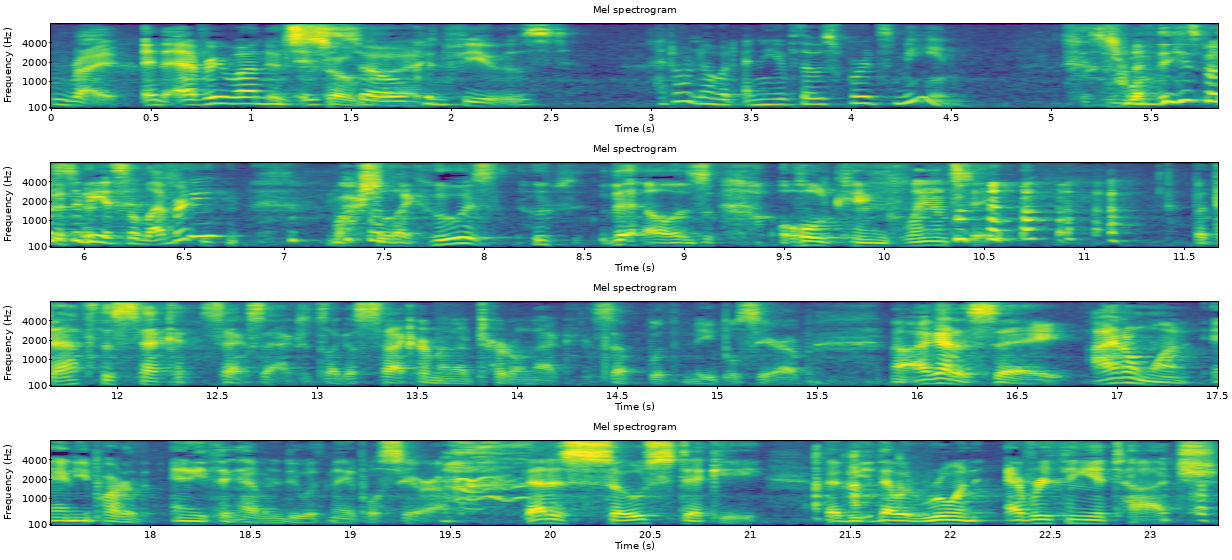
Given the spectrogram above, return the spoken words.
Right. And everyone It's is so so, confused. I don't know what any of those words mean. Is one of these supposed to be a celebrity? Marshall's like, who is who the hell is old King Clancy? but that's the second sex act. It's like a Sacramento turtleneck, except with maple syrup. Now I gotta say, I don't want any part of anything having to do with maple syrup. that is so sticky that be, that would ruin everything you touch.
